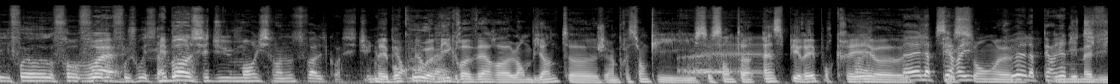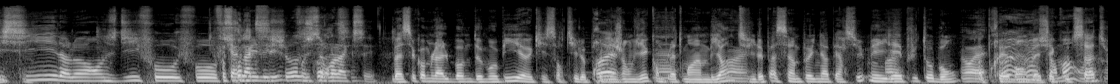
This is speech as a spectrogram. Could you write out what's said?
il faut, faut, faut, Ouais. faut jouer ça. Mais bon, c'est du Maurice Van Oswald, quoi. C'est une Mais beaucoup euh, migrent vers euh, l'ambiante. Euh, J'ai l'impression qu'ils se sentent euh, inspirés pour créer Ouais. euh, la, ces sons euh, période est difficile, alors on se dit il faut, il faut, calmer relaxer, les choses faut se se relaxer. relaxer. Bah, c'est comme l'album de Moby euh, qui est sorti le 1er Ouais. janvier, complètement ambiante. Ouais. Il est passé un peu inaperçu, mais il est plutôt bon. Ouais. Après, Ouais, bon, ouais, bah, t'écoutes ça, ouais. tu,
